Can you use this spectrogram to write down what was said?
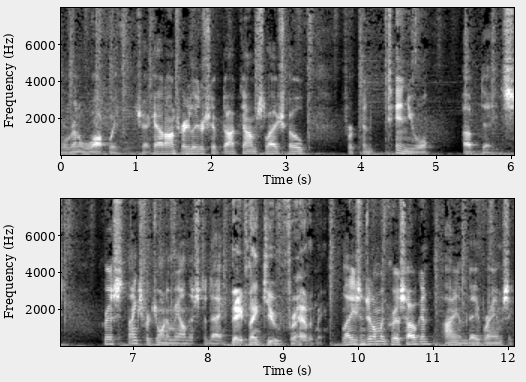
and we're going to walk with you. Check out entreleadership.com slash hope for continual updates. Chris, thanks for joining me on this today. Dave, thank you for having me. Ladies and gentlemen, Chris Hogan. I am Dave Ramsey.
